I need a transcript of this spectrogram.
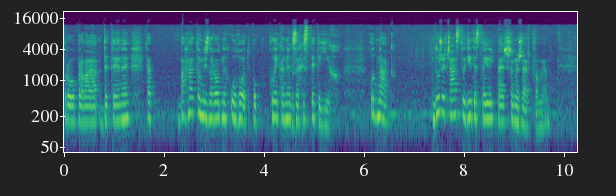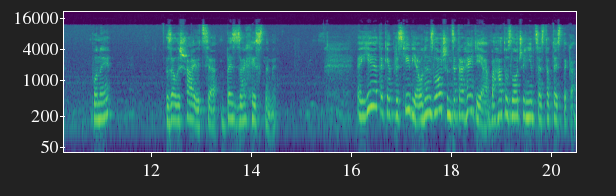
про права дитини та багато міжнародних угод, покликаних захистити їх. Однак дуже часто діти стають першими жертвами. Вони залишаються беззахисними. Є таке прислів'я: один злочин це трагедія, багато злочинів це статистика.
